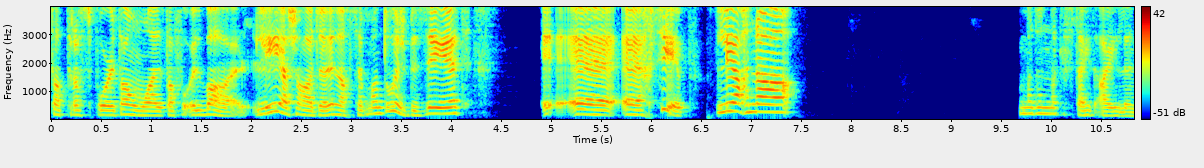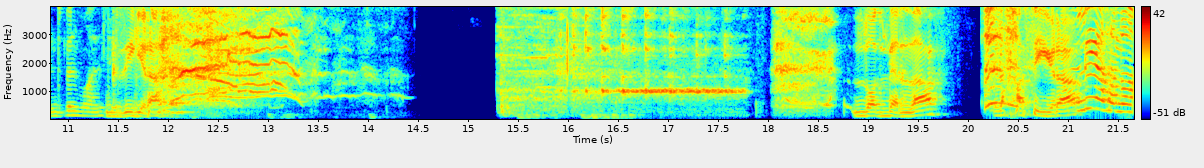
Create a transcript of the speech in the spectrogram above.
tat-trasport hawn Malta fuq il-baħar, li hija xi ħaġa li naħseb ma ntuhiex biżejjed eh, eh, eh, ħsieb li aħna Madonna kif tajt island bil-Malti. Gżira. L-onnella, il-ħasira. Li aħna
